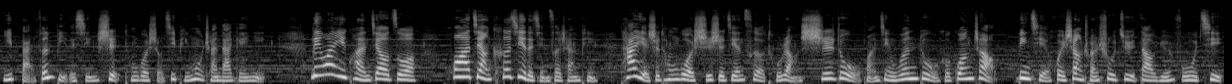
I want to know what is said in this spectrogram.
以百分比的形式通过手机屏幕传达给你。另外一款叫做。花匠科技的检测产品，它也是通过实时监测土壤湿度、环境温度和光照，并且会上传数据到云服务器，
